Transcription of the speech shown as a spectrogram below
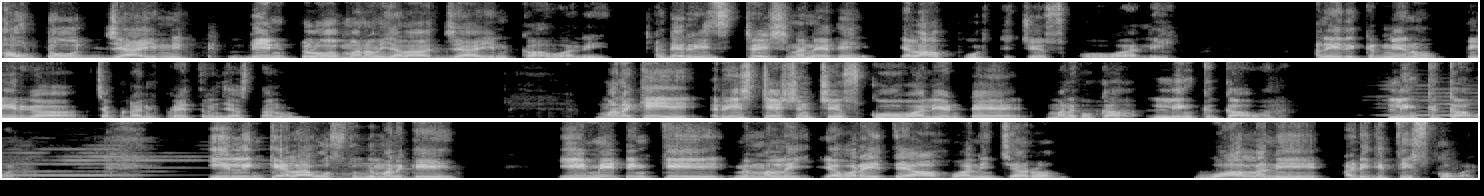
How to join it దీంట్లో మనం ఎలా జాయిన్ కావాలి? అంటే రిజిస్ట్రేషన్ అనేది ఎలా పూర్తి చేసుకోవాలి అనేది ఇక్కడ నేను క్లియర్గా చెప్పడానికి ప్రయత్నం చేస్తాను. మనకి రిజిస్ట్రేషన్ చేసుకోవాలి అంటే మనకు ఒక లింక్ కావాలి. లింక్ కావాలి. ఈ లింక్ ఎలా వస్తుంది మనకి? ఈ మీటింగ్కి మిమ్మల్ని ఎవరైతే ఆహ్వానించారో వాళ్ళని అడిగి తీసుకోవాలి.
